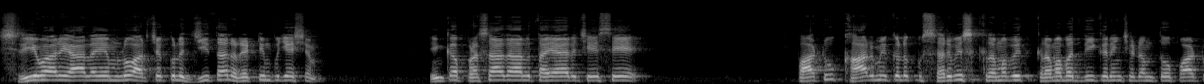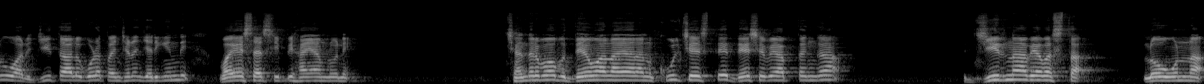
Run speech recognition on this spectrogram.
శ్రీవారి ఆలయంలో అర్చకుల జీతాలు రెట్టింపు చేశాం. ఇంకా ప్రసాదాలు తయారు చేసే పాటు కార్మికులకు సర్వీస్ క్రమబి క్రమబద్ధీకరించడంతో పాటు వారి జీతాలు కూడా పెంచడం జరిగింది వైఎస్ఆర్సీపీ హయాంలోనే. చంద్రబాబు దేవాలయాలను కూల్చేస్తే దేశవ్యాప్తంగా జీర్ణ వ్యవస్థ లో ఉన్న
